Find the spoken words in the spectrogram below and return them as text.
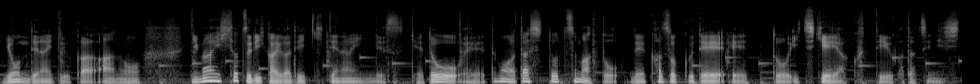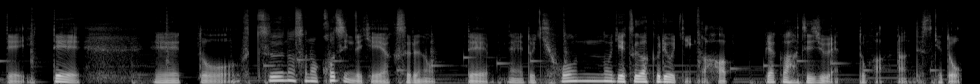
読んでないというか、あの、今一つ理解ができてないんですけど、え、ー、と、私と妻と、で、家族で、え、ー、と、1契約っていう形にしていて、えっ、と、普通のその個人で契約するのって、えっ、と、基本の月額料金が880円とかなんですけど、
